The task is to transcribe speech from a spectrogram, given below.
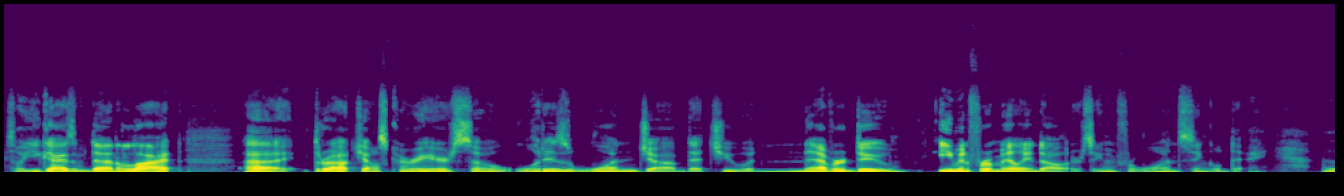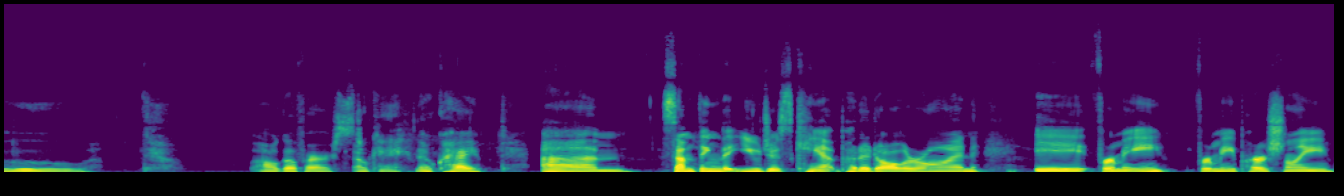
So, you guys have done a lot uh, throughout y'all's careers. So, what is one job that you would never do, even for a million dollars, even for one single day? Ooh. I'll go first. Okay. Okay. Um, something that you just can't put a dollar on, it, for me, for me personally,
